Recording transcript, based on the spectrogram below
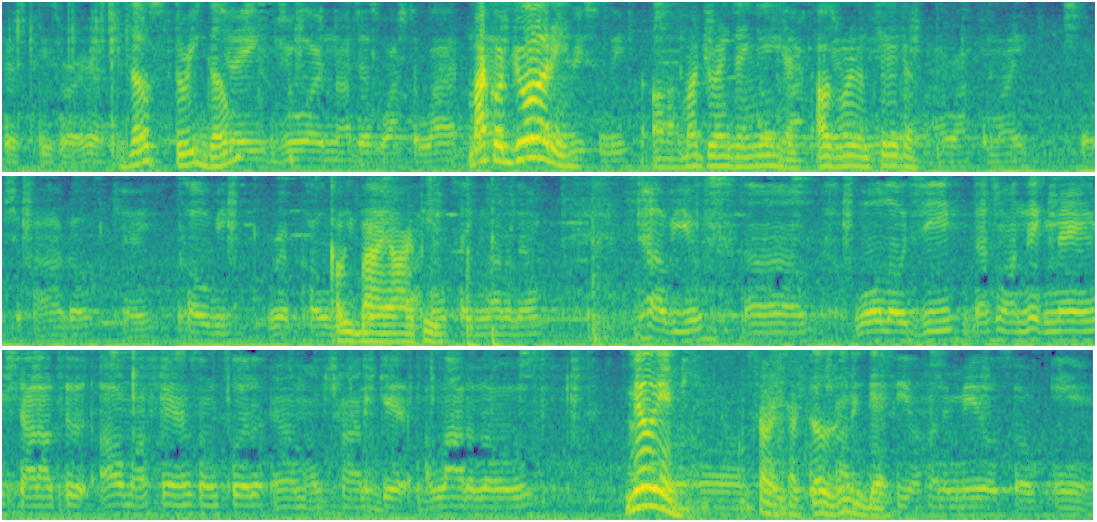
This piece right here. Is those three Jay goats? Jordan, I just watched a lot. Michael Jordan. Recently. Oh, my Jordans ain't in here. I was wearing them today though. I rock the mic. Go Chicago. Okay. Kobe. Rip Kobe. Kobe Bryant, I RIP. Don't take none of them. W's. Um, Wolo G. That's my nickname. Shout out to the, all my fans on Twitter. Um, I'm trying to get a lot of those. Millions. Um, I'm trying to touch those trying any to day. See a hundred mil, so in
